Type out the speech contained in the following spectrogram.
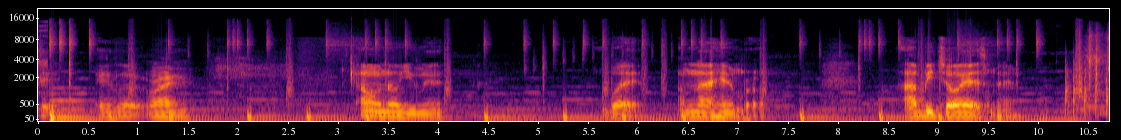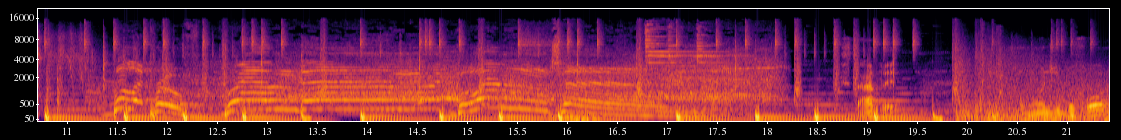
Hey, look, Ryan. I don't know you, man. But I'm not him, bro. I'll beat your ass, man. Bulletproof Brandon Glanton. Stop it. I warned you before.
